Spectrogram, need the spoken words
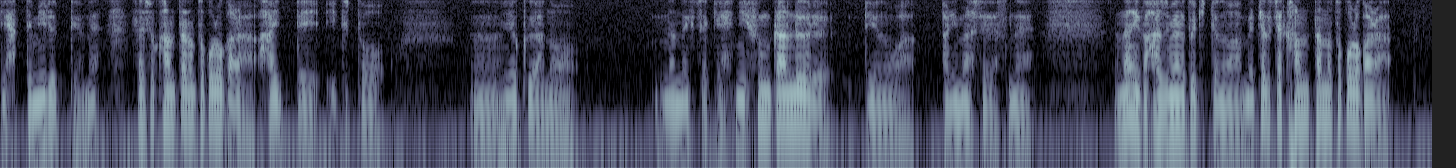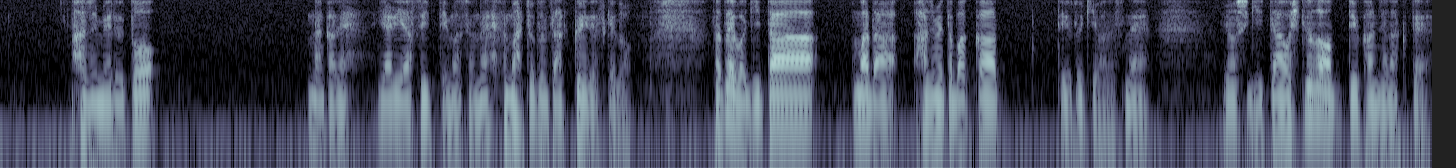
やってみるっていうね。最初簡単なところから入っていくと、うん、よくあの何でしたっけ2分間ルールっていうのがありましてですね。何か始める時っていうのはめちゃくちゃ簡単なところから始めるとなんかねやりやすいって言いますよね。まあちょっとざっくりですけど。例えばギターまだ始めたばっかっていう時はですねよしギターを弾くぞっていう感じじゃなくて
